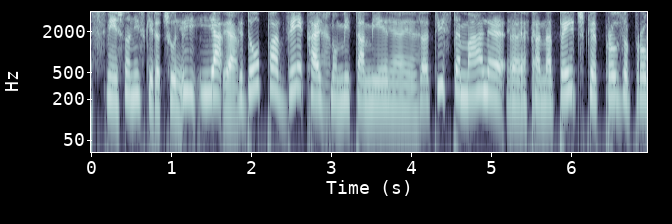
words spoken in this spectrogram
Smešno nizki računi. Ja, ja. Kdo pa ve, kaj ja. smo mi tam jedli? Ja, ja. Za tiste male ja. kanapečke, pravzaprav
